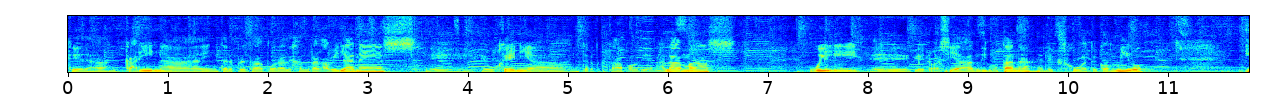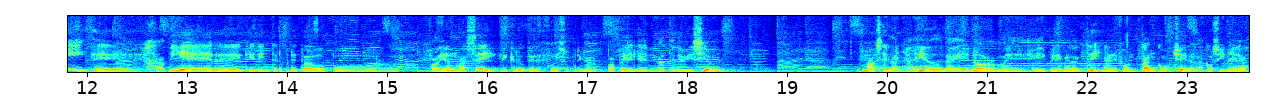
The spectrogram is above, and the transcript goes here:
que eran Karina, interpretada por Alejandra Gavilanes, eh, Eugenia, interpretada por Diana Lamas, Willy, eh, que lo hacía Andy Botana, el ex juguete conmigo, y eh, Javier, eh, que era interpretado por Fabián Macei, que creo que fue su primer papel en la televisión más el añadido de la enorme y primera actriz Nelly Fontán como Chela, la cocinera,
